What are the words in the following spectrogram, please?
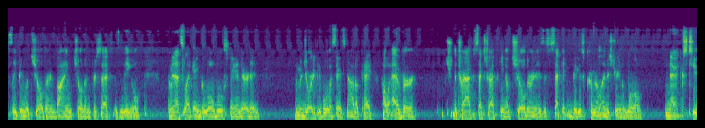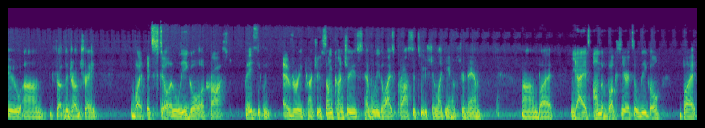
Sleeping with children, buying children for sex is legal. I mean, that's like a global standard, and the majority of people will say it's not okay. However, the tra- sex trafficking of children is the second biggest criminal industry in the world, next to um, dr- the drug trade. But it's still illegal across basically every country. Some countries have legalized prostitution, like Amsterdam. Um, but yeah, it's on the books here. It's illegal. But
